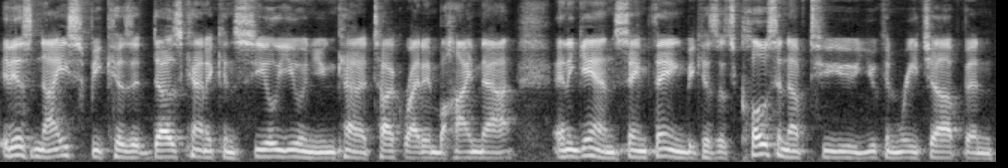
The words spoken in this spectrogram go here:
it is nice because it does kind of conceal you and you can kind of tuck right in behind that. And again, same thing because it's close enough to you, you can reach up and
